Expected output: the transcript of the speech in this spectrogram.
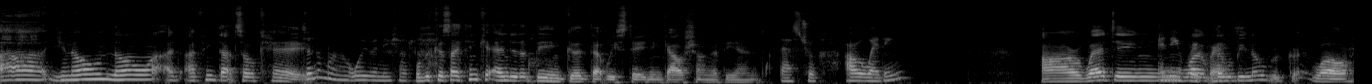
uh, you know, no, I I think that's okay. 真的吗？我以为你想去。 Well, because I think it ended up being good that we stayed in Kaohsiung at the end. That's true. Our wedding. Our wedding, Any well, there would regrets? be no regret. Well,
